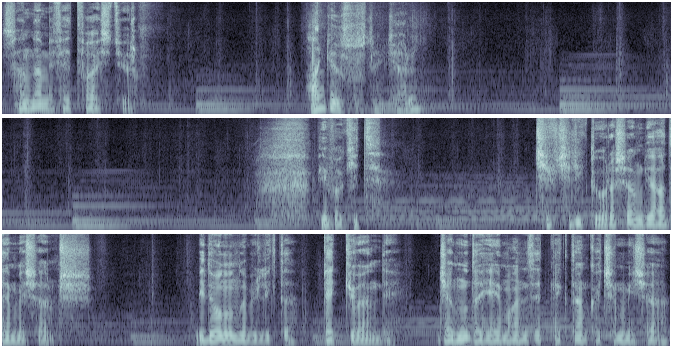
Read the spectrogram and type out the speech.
Senden bir fetva istiyorum. Hangi hususta hünkârım? Bir vakit çiftçilikle uğraşan bir Adem yaşarmış. Bir de onunla birlikte pek güvendiği, canını dahi emanet etmekten kaçınmayacağı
